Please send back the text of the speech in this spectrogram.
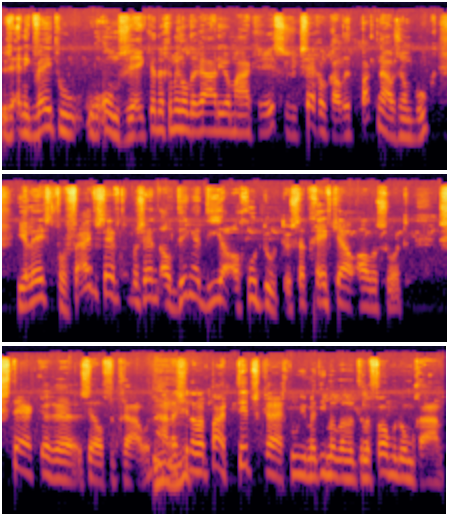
Dus, en ik weet hoe, hoe onzeker de gemiddelde radiomaker is. Dus ik zeg ook altijd, pak nou zo'n boek. Je leest voor 75% al dingen die je al goed doet. Dus dat geeft jou al een soort sterkere zelfvertrouwen. Nou, en als je dan een paar tips krijgt hoe je met iemand aan de telefoon moet omgaan.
